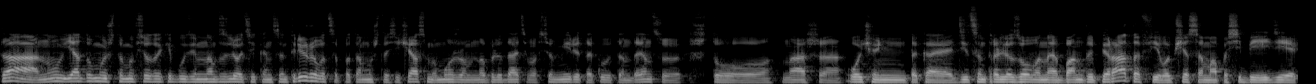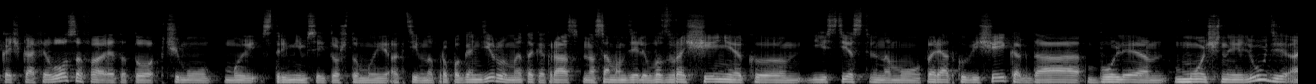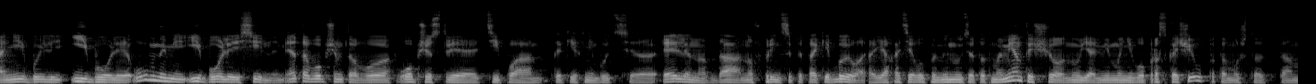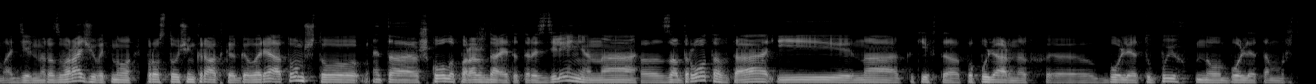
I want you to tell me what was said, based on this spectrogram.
Да, ну я думаю, что мы все-таки будем на взлете концентрироваться, потому что сейчас мы можем наблюдать во всем мире такую тенденцию, что наша очень такая децентрализованная банда пиратов и вообще сама по себе идея качка философа, это то, к чему мы стремимся и то, что мы активно пропагандируем, это как раз на самом деле возвращение к естественному порядку вещей, когда более мощные люди, они были и более умными, и более сильными. Это, в общем-то, в обществе типа каких-нибудь э, эллинов, да, но в принципе так и было. Я хотел упомянуть этот момент еще, ну я мимо него проскочил, потому что там отдельно разворачивать, но просто очень кратко говоря о том, что эта школа порождает это разделение на э, задротов, да, и на каких-то популярных, э, более тупых, но более там, может,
